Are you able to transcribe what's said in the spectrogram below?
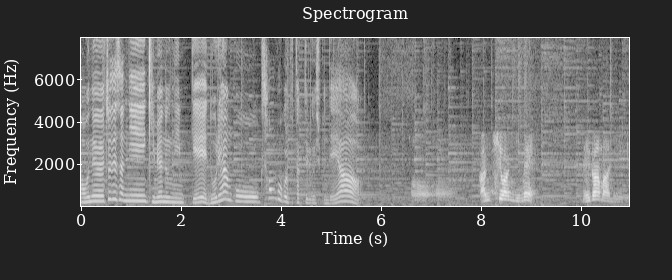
오늘 초대손님 김현웅님께 노래 한 곡 선곡을 부탁드리고 싶은데요. 어, 안치환님의 내가 많이 좀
